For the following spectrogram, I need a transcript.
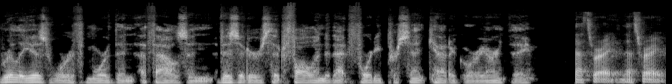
really is worth more than a thousand visitors that fall into that forty percent category, aren't they? That's right. That's right.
